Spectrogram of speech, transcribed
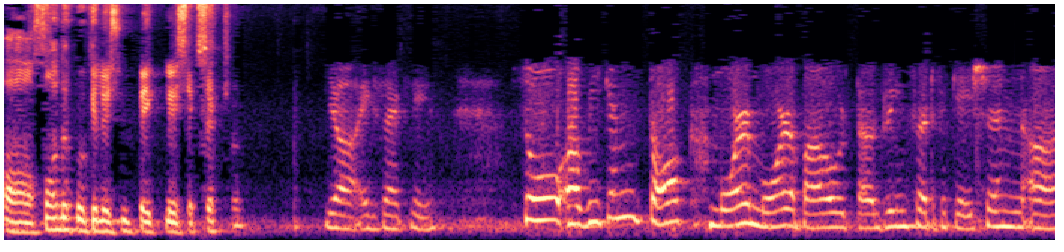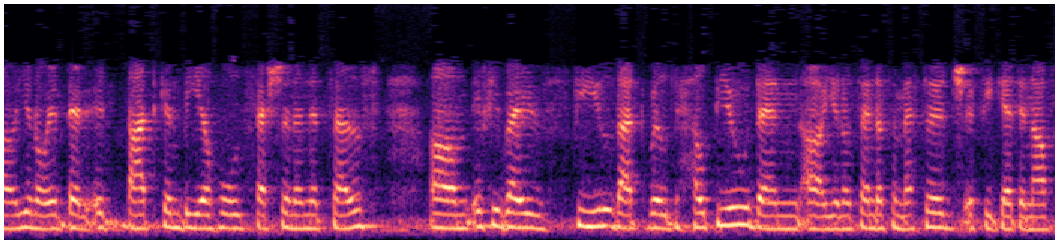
uh, for the percolation to take place, etc. Yeah, exactly. So uh, we can talk more and more about uh, green certification. Uh, you know, it, it, that can be a whole session in itself. Um, if you guys feel that will help you, then uh, you know send us a message. If we get enough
